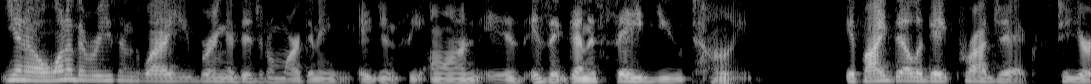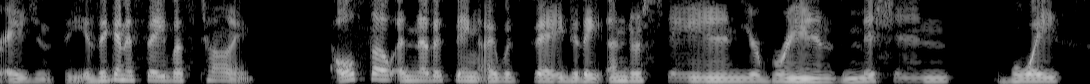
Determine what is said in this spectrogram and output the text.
you know, one of the reasons why you bring a digital marketing agency on is is it going to save you time? If I delegate projects to your agency, is it going to save us time? Also, another thing I would say, do they understand your brand's mission, voice,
